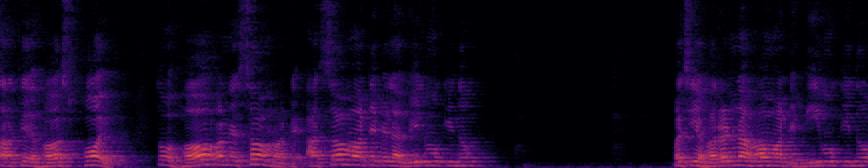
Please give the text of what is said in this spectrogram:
સાથે હસ હોય તો હ અને સ માટે, આ સ માટે પહેલા વિલ મૂકી દો. પછી હરણના હ માટે બી મૂકી દો.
